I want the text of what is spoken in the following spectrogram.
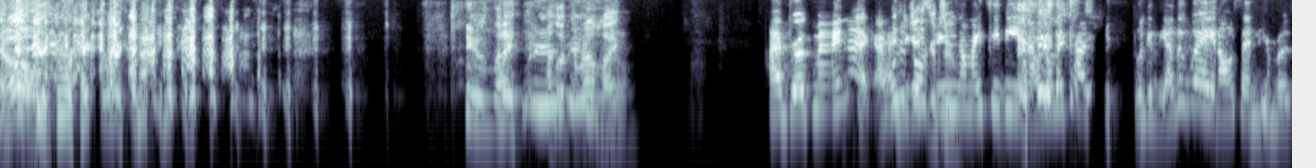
right, right. he was like, What I looked mean, around like, no? I broke my neck. I had you you guys streaming to? on my TV and I was on the couch looking the other way and all of a sudden here was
